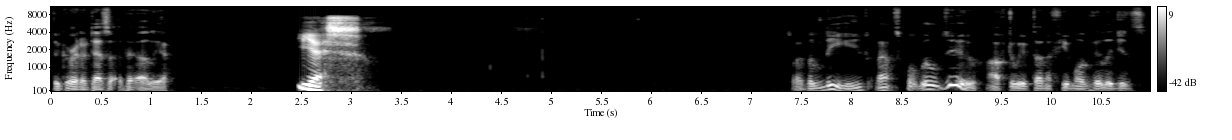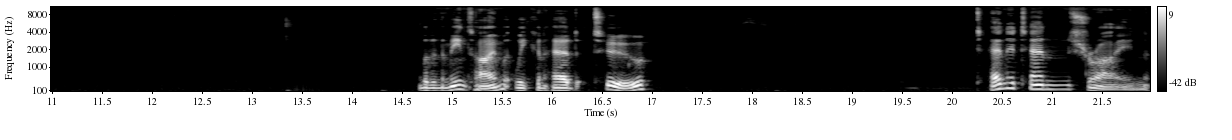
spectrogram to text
the Gerudo Desert a bit earlier. Yes. So I believe that's what we'll do after we've done a few more villages. But in the meantime, we can head to Teniten Shrine.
